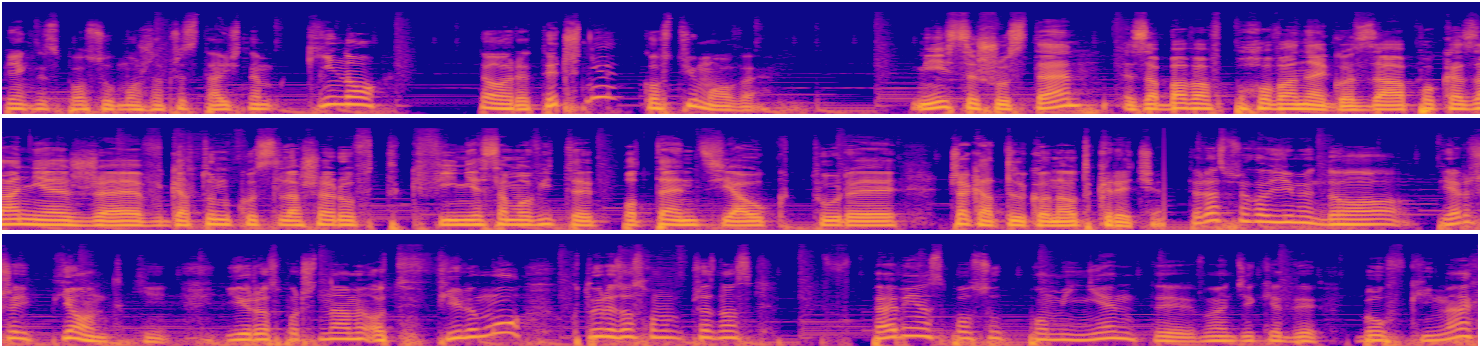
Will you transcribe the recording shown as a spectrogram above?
piękny sposób można przedstawić nam kino teoretycznie kostiumowe. Miejsce szóste. Zabawa w pochowanego za pokazanie, że w gatunku slasherów tkwi niesamowity potencjał, który czeka tylko na odkrycie. Teraz przechodzimy do pierwszej piątki i rozpoczynamy od filmu, który został przez nas pewien sposób pominięty w momencie, kiedy był w kinach,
